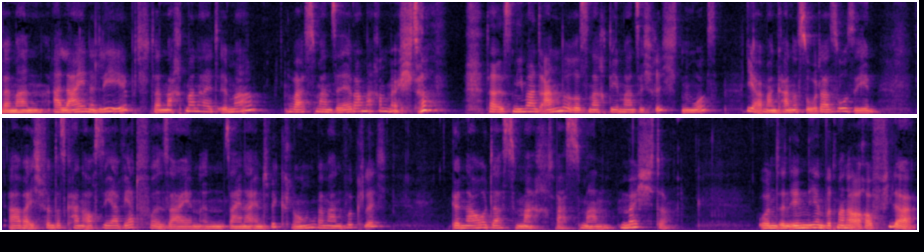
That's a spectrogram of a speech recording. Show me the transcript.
Wenn man alleine lebt, dann macht man halt immer, was man selber machen möchte. Da ist niemand anderes, nach dem man sich richten muss. Ja, man kann es so oder so sehen. Aber ich finde, das kann auch sehr wertvoll sein in seiner Entwicklung, wenn man wirklich genau das macht, was man möchte. Und in Indien wird man auch auf viele,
